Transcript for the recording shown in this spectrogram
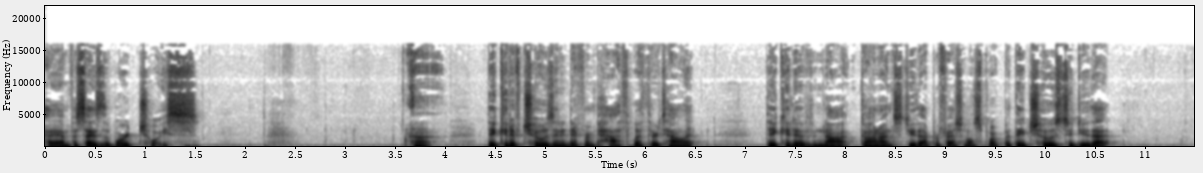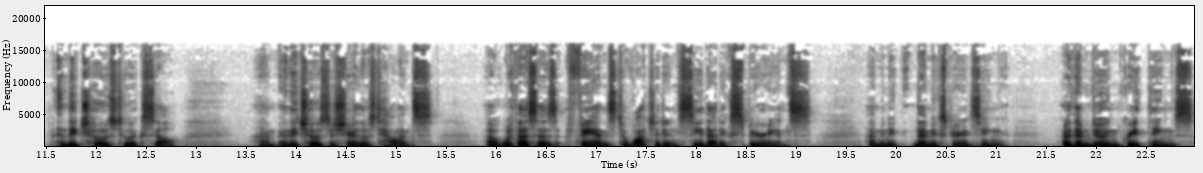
I emphasize the word choice. Uh, they could have chosen a different path with their talent. They could have not gone on to do that professional sport, but they chose to do that and they chose to excel. Um, and they chose to share those talents uh, with us as fans to watch it and see that experience. Mean, them experiencing or them doing great things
